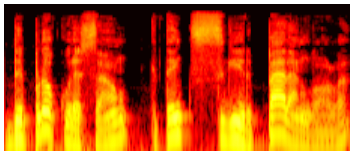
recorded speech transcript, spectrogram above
de procuração que tem que seguir para Angola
